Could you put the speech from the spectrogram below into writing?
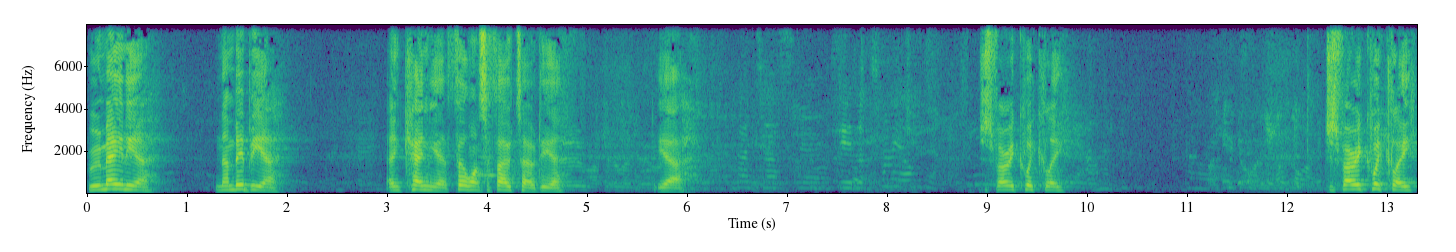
Romania, Namibia, and Kenya. Phil wants a photo, do you? Yeah. Just very quickly. Just very quickly,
